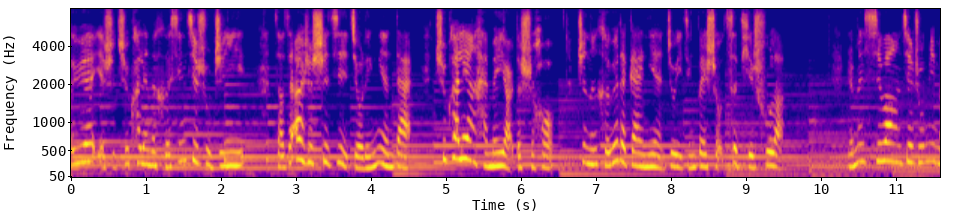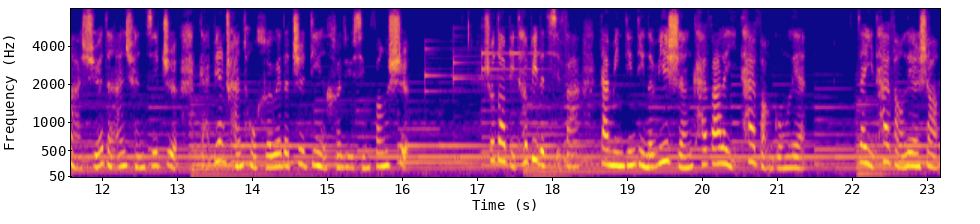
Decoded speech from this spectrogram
合约也是区块链的核心技术之一。早在二十世纪九零年代，区块链还没影儿的时候，智能合约的概念就已经被首次提出了。人们希望借助密码学等安全机制，改变传统合约的制定和履行方式。受到比特币的启发，大名鼎鼎的 V 神开发了以太坊公链。在以太坊链上，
